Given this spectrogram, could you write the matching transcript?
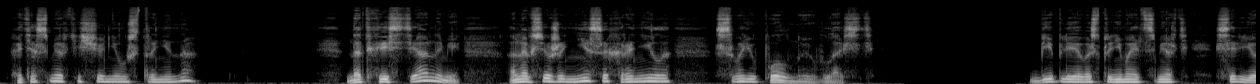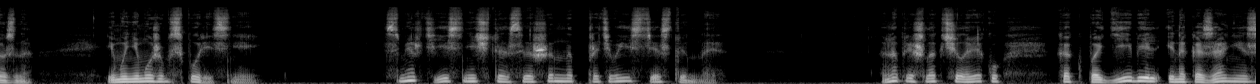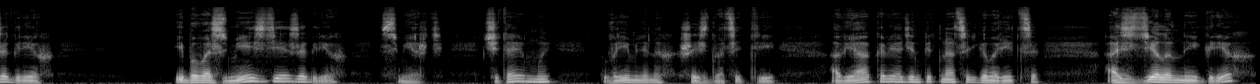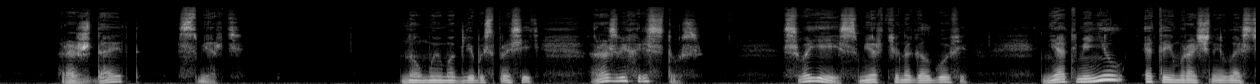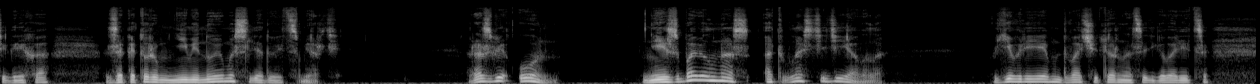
Хотя смерть еще не устранена, над христианами она все же не сохранила свою полную власть. Библия воспринимает смерть серьезно, и мы не можем спорить с ней. Смерть есть нечто совершенно противоестественное. Она пришла к человеку как погибель и наказание за грех, ибо возмездие за грех — смерть. Читаем мы в Римлянах 6.23, а в Иакове 1.15 говорится, а сделанный грех рождает смерть. Но мы могли бы спросить, разве Христос своей смертью на Голгофе не отменил этой мрачной власти греха, за которым неминуемо следует смерть? Разве Он не избавил нас от власти дьявола? В Евреям 2.14 говорится,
